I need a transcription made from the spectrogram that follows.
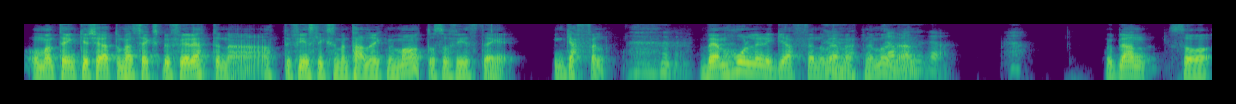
Om man tänker sig att de här sex bufférätterna, att det finns liksom en tallrik med mat och så finns det en gaffel. Vem håller i gaffeln och vem Mm. öppnar Ja, munnen? men, ja. Och ibland så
